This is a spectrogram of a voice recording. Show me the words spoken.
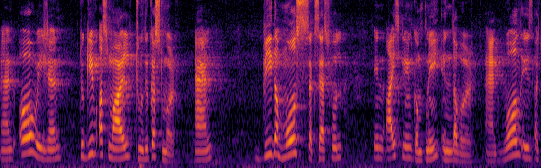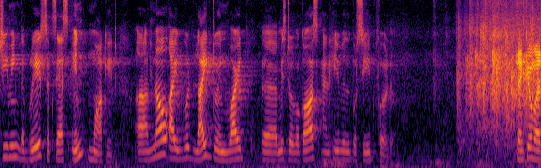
And O vision to give a smile to the customer and be the most successful in ice cream company in the world. And Wall is achieving the great success in market. Uh, now I would like to invite uh, Mr. Waqas and he will proceed further. Thank you, Umar.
